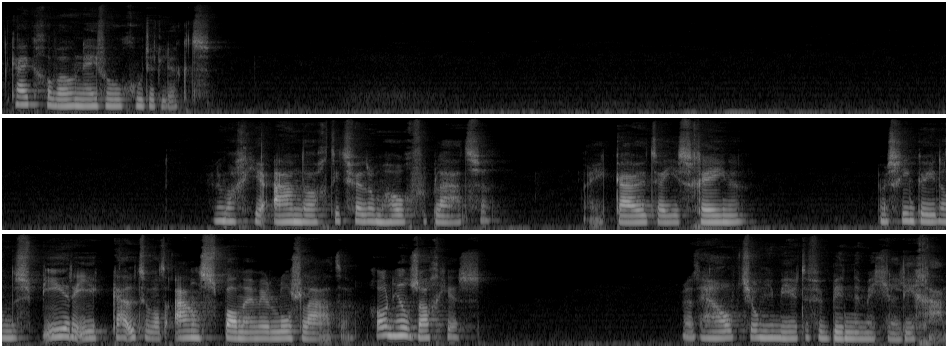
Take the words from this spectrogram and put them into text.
Kijk gewoon even hoe goed het lukt. En dan mag je je aandacht iets verder omhoog verplaatsen. Naar je kuiten en je schenen. En misschien kun je dan de spieren in je kuiten wat aanspannen en weer loslaten. Gewoon heel zachtjes. Dat helpt je om je meer te verbinden met je lichaam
